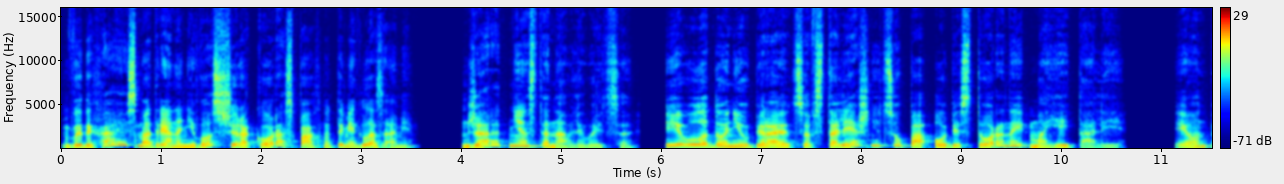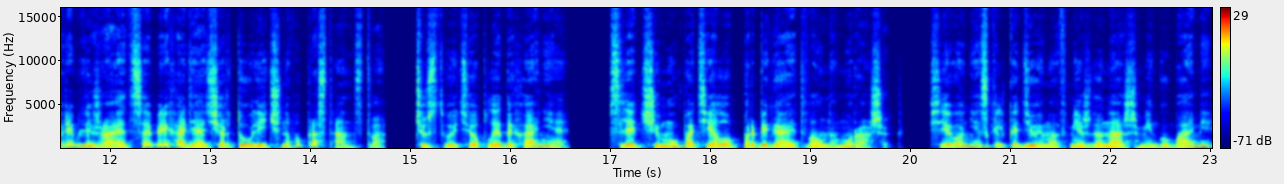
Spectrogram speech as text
Выдыхаю, смотря на него с широко распахнутыми глазами. Джаред не останавливается. Его ладони упираются в столешницу по обе стороны моей талии. И он приближается, переходя черту личного пространства. Чувствую теплое дыхание, вслед чему по телу пробегает волна мурашек. Всего несколько дюймов между нашими губами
